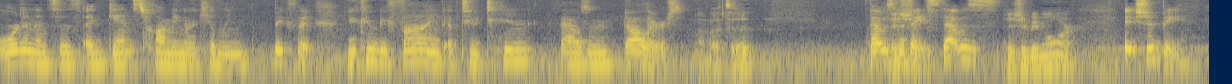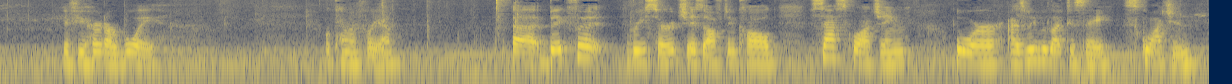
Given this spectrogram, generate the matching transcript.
ordinances against harming or killing Bigfoot. You can be fined up to $10,000. Well, that's it. That was It the base. be. That was, It should be more. it should be. If you heard our boy, we're coming for you. Uh, Bigfoot research is often called Sasquatching, or as we would like to say, squatching.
